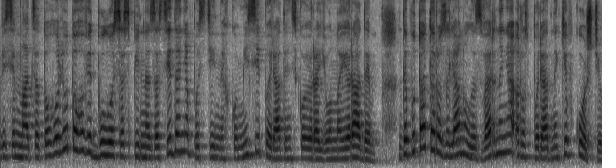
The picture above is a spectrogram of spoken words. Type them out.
18 лютого відбулося спільне засідання постійних комісій Пирятинської районної ради. Депутати розглянули звернення розпорядників коштів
